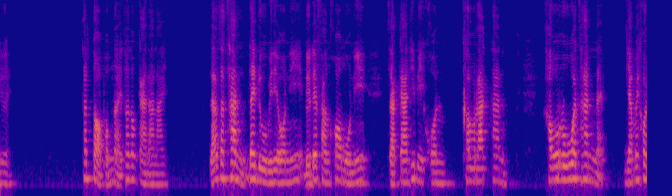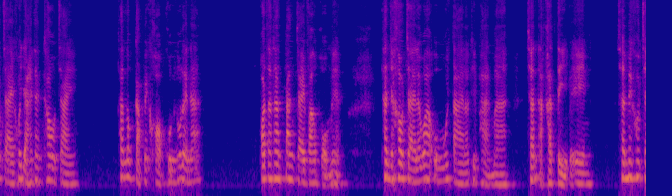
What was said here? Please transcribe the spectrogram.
เรื่อยๆ ท่านตอบผมหน่อยท่านต้องการอะไร แล้วถ้าท่านได้ดูวิดีโอนี้ หรือได้ฟังข้อมูลนี้ จากการที่มีคนเขารักท่าน เขารู้ว่าท่านเนี่ยยังไม่เข้าใจเขาอยากให้ท่านเข้าใจ ท่านต้องกลับไปขอบคุณเขาเลยนะ เพราะถ้าท่านตั้งใจฟังผมเนี่ย ท่านจะเข้าใจแล้วว่าโอ้ตายแล้วที่ผ่านมา ฉันอคติไปเอง ฉันไม่เข้าใจ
